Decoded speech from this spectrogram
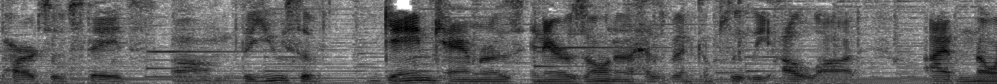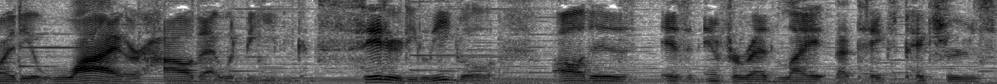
parts of states. Um, the use of game cameras in Arizona has been completely outlawed. I have no idea why or how that would be even considered illegal. All it is is an infrared light that takes pictures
